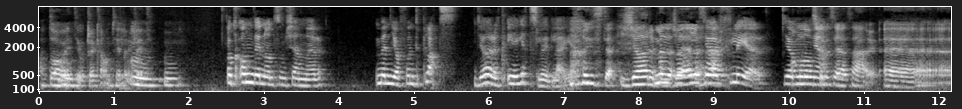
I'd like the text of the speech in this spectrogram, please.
att då har vi inte gjort reklam tillräckligt. Mm, mm. Och om det är någon som känner, men jag får inte plats, gör ett eget slöjdläger. Just det. Gör det, Men- bara gör eller så här- Gör fler. Gör Om någon många. skulle säga så här, eh,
